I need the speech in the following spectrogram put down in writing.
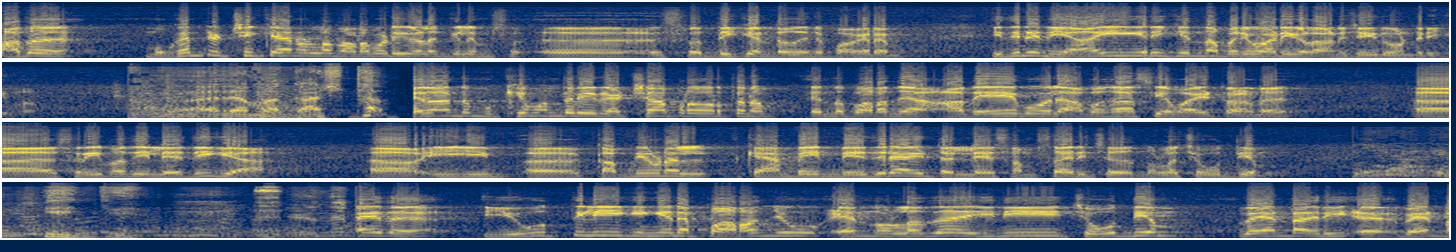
അത് മുഖം രക്ഷിക്കാനുള്ള നടപടികളെങ്കിലും ശ്ര- ശ്രദ്ധിക്കേണ്ടതിന് പകരം ഇതിനെ ന്യായീകരിക്കുന്ന പരിപാടികളാണ് ചെയ്തുകൊണ്ടിരിക്കുന്നത്. കഷ്ടം ഏതാണ്ട് മുഖ്യമന്ത്രി രക്ഷാപ്രവർത്തനം എന്ന് പറഞ്ഞ അതേപോലെ അപഹാസ്യമായിട്ടാണ് ശ്രീമതി ലതിക ഈ കമ്മ്യൂണൽ ക്യാമ്പയിനെതിരായിട്ടല്ലേ സംസാരിച്ചതെന്നുള്ള ചോദ്യം. അതായത് യൂത്ത് ലീഗ് ഇങ്ങനെ പറഞ്ഞു എന്നുള്ളത് ഇനി ചോദ്യം വേണ്ട വേണ്ട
